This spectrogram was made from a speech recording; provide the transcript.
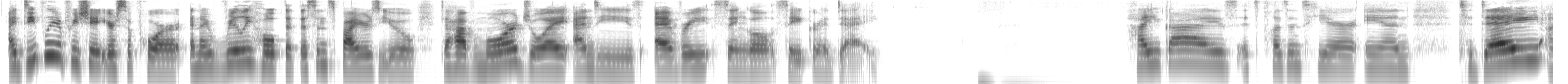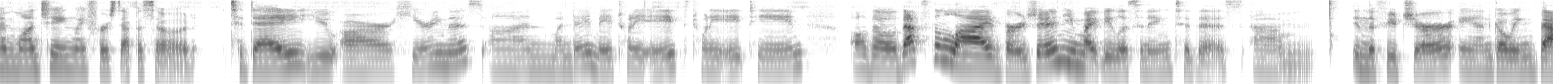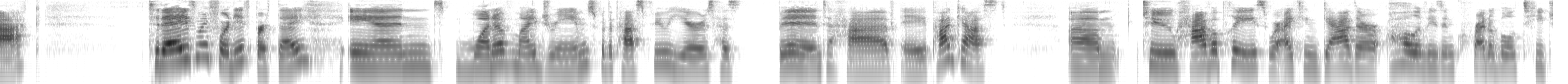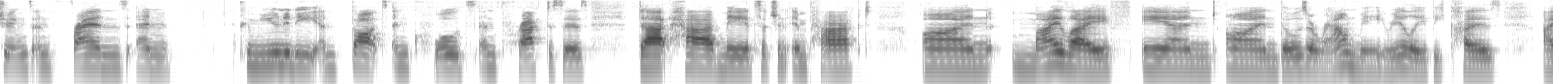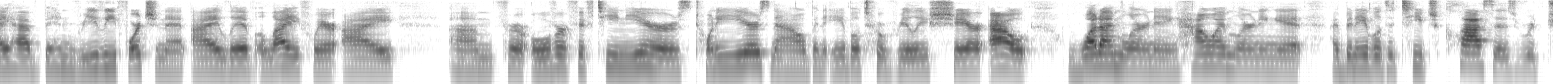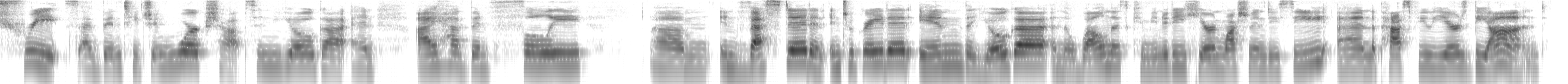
I deeply appreciate your support, and I really hope that this inspires you to have more joy and ease every single sacred day. Hi, you guys, it's Pleasance here, and today I'm launching my first episode. Today, you are hearing this on Monday, May 28th, 2018 although that's the live version. You might be listening to this um, in the future and going back. Today is my 40th birthday, and one of my dreams for the past few years has been to have a podcast, um, to have a place where I can gather all of these incredible teachings and friends and community and thoughts and quotes and practices that have made such an impact on my life and on those around me, really, because I have been really fortunate. I live a life where I, um, for over 15 years, 20 years now, been able to really share out what I'm learning, how I'm learning it. I've been able to teach classes, retreats, I've been teaching workshops and yoga and I have been fully um, invested and integrated in the yoga and the wellness community here in Washington, D.C., and the past few years beyond.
